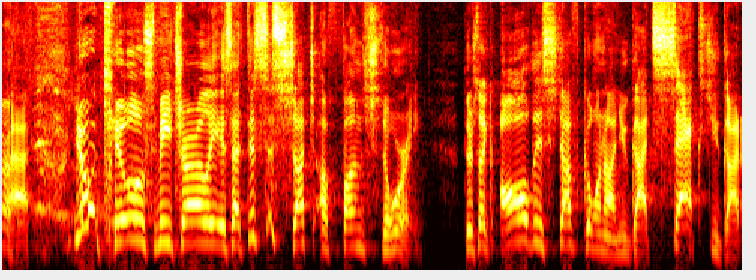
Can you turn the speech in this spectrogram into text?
you know what kills me, Charly, is that this is such a fun story. There's like all this stuff going on. You got sex, you got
